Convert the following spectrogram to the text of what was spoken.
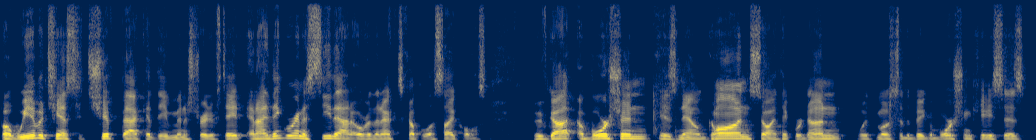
but we have a chance to chip back at the administrative state, and I think we're going to see that over the next couple of cycles. We've got abortion is now gone. So I think we're done with most of the big abortion cases.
